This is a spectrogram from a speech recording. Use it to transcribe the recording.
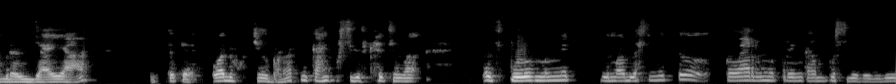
Brawijaya itu kayak waduh kecil banget nih kampus gitu. Kayak cuma 10 menit 15 menit tuh kelar muterin kampus gitu. Jadi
